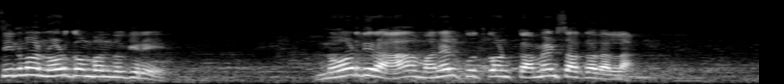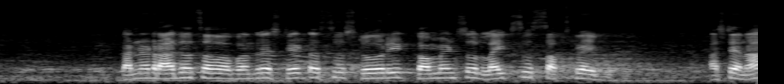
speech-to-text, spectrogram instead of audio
ಸಿನಿಮಾ ನೋಡ್ಕೊಂಬಂದು ಉಗಿರಿ. ನೋಡ್ದಿರಾ, ಮನೇಲಿ ಕೂತ್ಕೊಂಡು ಕಮೆಂಟ್ಸ್ ಹಾಕೋದಲ್ಲ. ಕನ್ನಡ ರಾಜ್ಯೋತ್ಸವ ಬಂದರೆ status story comments likes subscribe ಅಷ್ಟೇನಾ?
